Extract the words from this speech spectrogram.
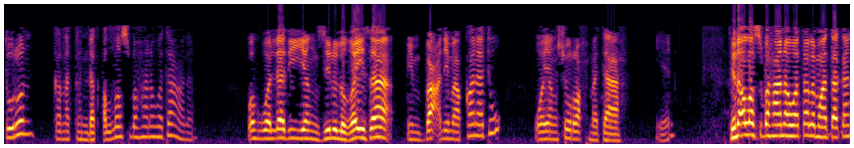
turun karena kehendak Allah subhanahu wa ta'ala wa huwa alladhi yanzilul ghaitha min ba'di ma qanatu wa yanshur rahmatah ya dan Allah Subhanahu wa taala mengatakan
